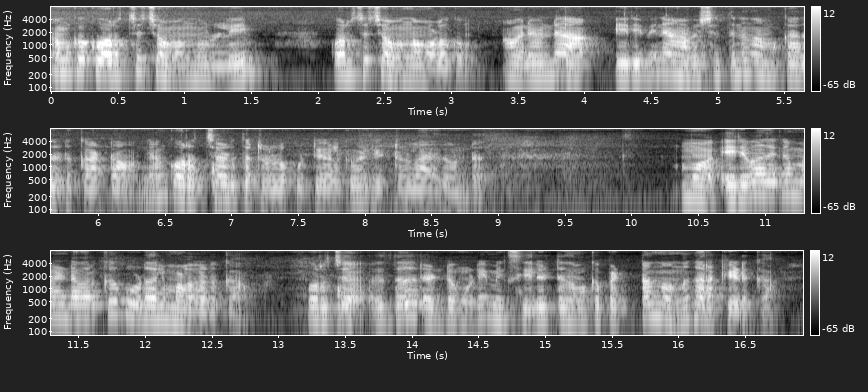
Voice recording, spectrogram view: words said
നമുക്ക് കുറച്ച് ചുവന്നുള്ളിയും കുറച്ച് ചുവന്ന മുളകും. അവനവന്റെ എരിവിന് ആവശ്യത്തിന് നമുക്കത് എടുക്കാം കേട്ടോ ഞാൻ കുറച്ച് എടുത്തിട്ടുള്ളൂ കുട്ടികൾക്ക് വേണ്ടിയിട്ടുള്ള ആയതുകൊണ്ട്. മു- എരിവ് അധികം വേണ്ടവർക്ക് കൂടുതൽ മുളക് എടുക്കാം. കുറച്ച് ഇത് രണ്ടും കൂടി മിക്സിയിലിട്ട് നമുക്ക് പെട്ടെന്നൊന്ന് കറക്കിയെടുക്കാം.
